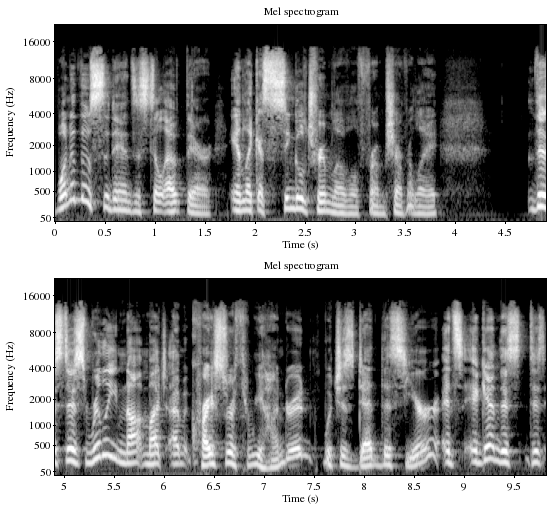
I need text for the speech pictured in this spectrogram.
One of those sedans is still out there in like a single trim level from Chevrolet. There's there's really not much. I mean, Chrysler 300, which is dead this year. It's again this this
